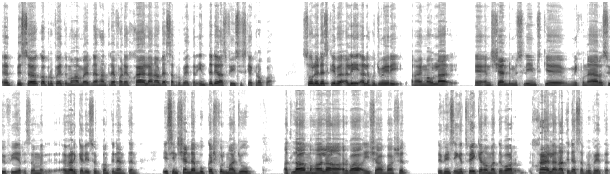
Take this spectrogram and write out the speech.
ett besök av profeten Muhammed när han träffade själarna av dessa profeter, inte deras fysiska kroppar. Således skriver Ali al-Hujweri, Rahimahullah, eh, en känd muslimsk eh, missionär och sufir som verkade i subkontinenten, i sin kända bok Kashful Majub, att La Mahala Arwa Isha Bashid, det finns inget tvekan om att det var själarna till dessa profeter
